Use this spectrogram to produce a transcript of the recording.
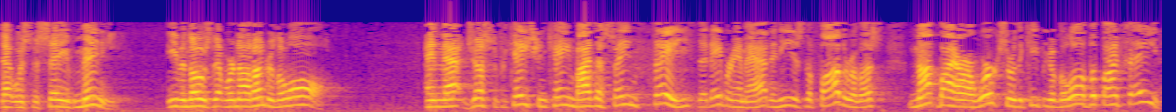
that was to save many, even those that were not under the law. And that justification came by the same faith that Abraham had, and he is the father of us, not by our works or the keeping of the law, but by faith.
